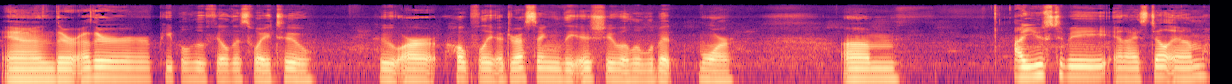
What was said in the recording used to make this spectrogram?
And there are other people who feel this way too, who are hopefully addressing the issue a little bit more. Um, I used to be, and I still am,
